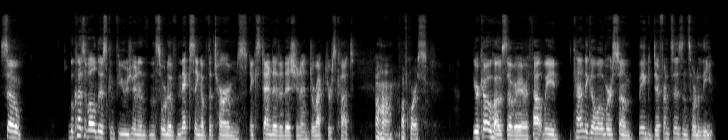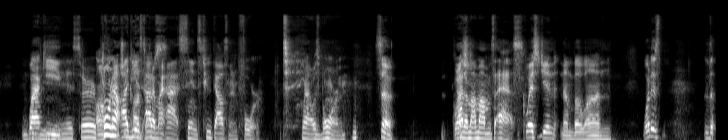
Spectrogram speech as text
So, because of all this confusion and the sort of mixing of the terms extended edition and director's cut, Uh-huh. Of course. your co-host over here thought we'd kind of go over some big differences in sort of the wacky Yes, sir. Pulling out ideas out of my concepts. ass since 2004 when I was born. so Out question, of my mom's ass. question number one what is the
